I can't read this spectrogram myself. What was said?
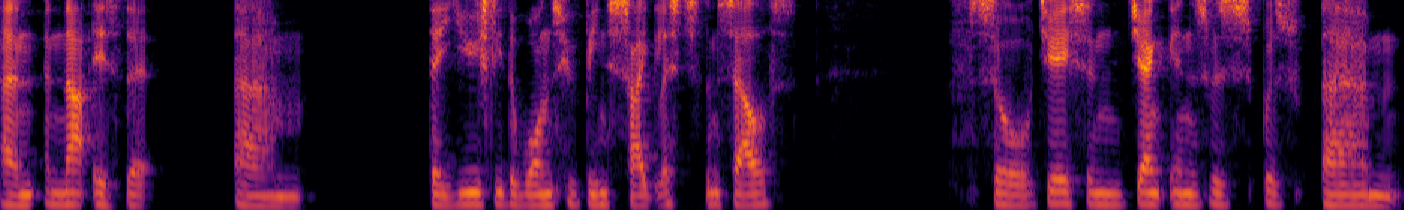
and and that is that um, they're usually the ones who've been cyclists themselves. So Jason Jenkins was was um,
